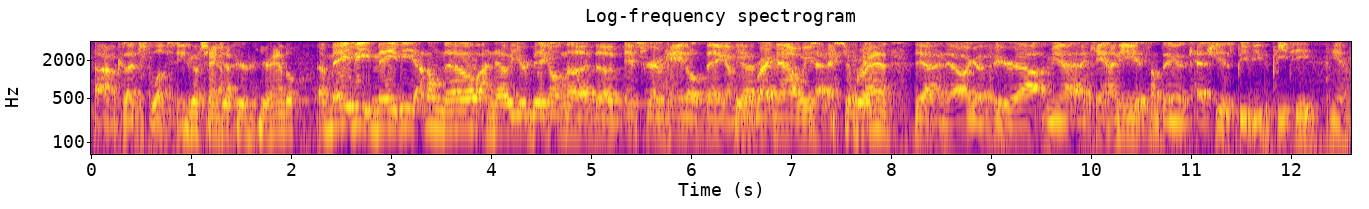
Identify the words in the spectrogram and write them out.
because I just love seeing. You go change up your, your handle? Uh, maybe, maybe I don't know. I know you're big on the, the Instagram handle thing. I mean, Yeah. right now we It's your brand. yeah, I know. I got to figure it out. I mean, I, I can't. I need to get something as catchy as BB the PT. You know,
